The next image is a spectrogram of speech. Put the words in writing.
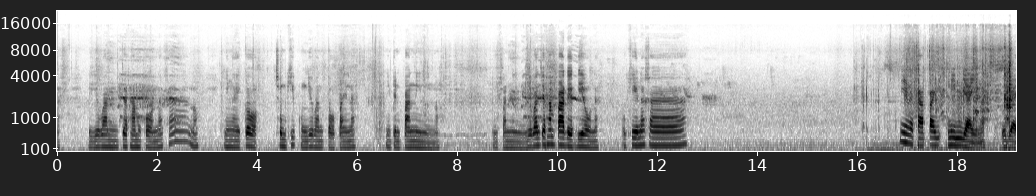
นะเดี๋ยวเยาวันจะทำก่อนนะคะเนาะยังไงก็ชมคลิปของเยวันต่อไปนะ นี่เป็นปลานินเนาะเป็นปลานินเยวันจะทำปลาแดดเดียวนะ โอเคนะคะ นี่นะคะปลานินใหญ่นะตัวใหญ่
